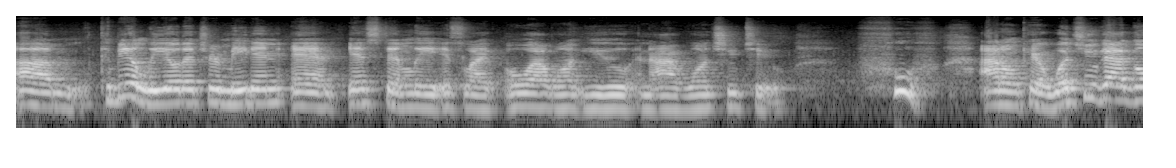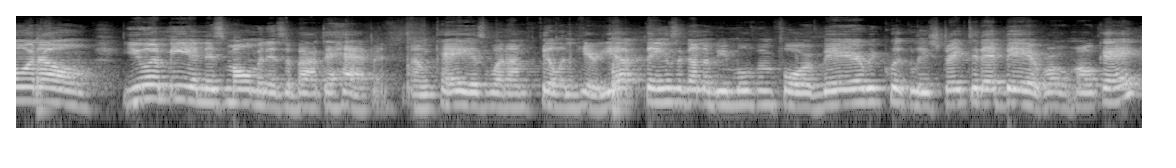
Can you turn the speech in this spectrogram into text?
um could be a leo that you're meeting and instantly it's like oh i want you and i want you too whew, I don't care what you got going on. You and me in this moment is about to happen. Okay, is what I'm feeling here. Yep, things are going to be moving forward very quickly, straight to that bedroom. Okay,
